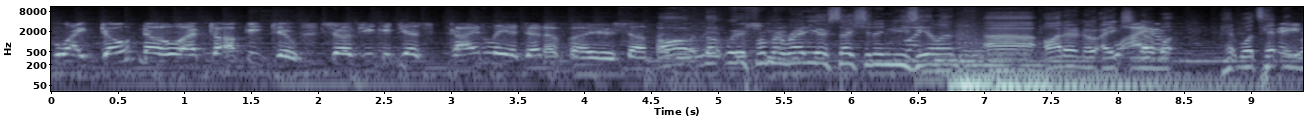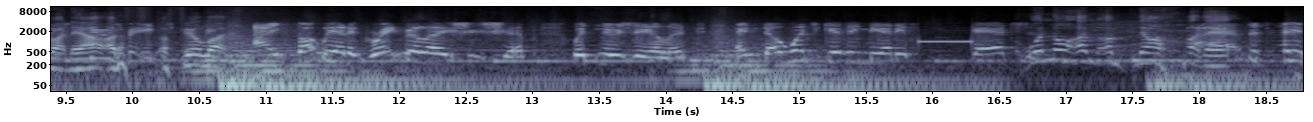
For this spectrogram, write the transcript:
who I don't know who I'm talking to. So if you could just kindly identify yourself. Oh, really look, we're from a radio station in New Zealand. Uh, I don't know actually know what what's happening right now. I, I feel like. I thought we had a great relationship with New Zealand, and no one's giving me any answers. Well, no, I'm, I'm no like I have to tell you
